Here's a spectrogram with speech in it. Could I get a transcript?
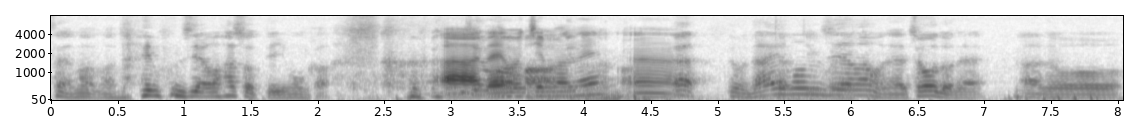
そうやまあまあ大文字山はしょっていいもんか、ああ 大ま文字もね。まああでも大文字山もねちょうどねあの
